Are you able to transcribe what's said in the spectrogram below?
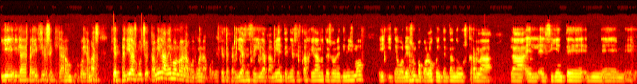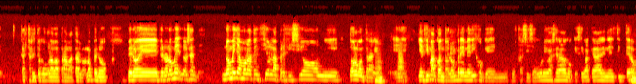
y, la experiencia se quedara un poco. Y además, te perdías mucho. También la demo no era muy buena, porque es que te perdías enseguida también. Tenías que estar girándote sobre ti mismo y, te volvías un poco loco intentando buscar la, el, siguiente eh, cacharrito que volaba para matarlo, ¿no? Pero, pero, pero no me. No me llamó la atención la precisión ni todo lo contrario. Mm. Eh, y encima cuando el hombre me dijo que pues, casi seguro iba a ser algo que se iba a quedar en el tintero,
